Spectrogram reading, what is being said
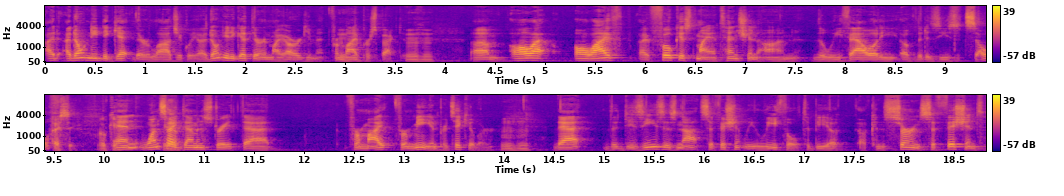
I, I don't need to get there logically. I don't need to get there in my argument from my perspective. Um, all I all I've I've focused my attention on the lethality of the disease itself. I see. Okay. And once I demonstrate that, for my for me in particular, Mhm. that the disease is not sufficiently lethal to be a, a concern sufficient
